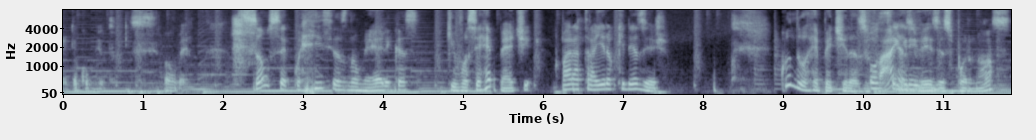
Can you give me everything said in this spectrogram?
Eu tô com medo. Vamos ver. São sequências numéricas que você repete para atrair o que deseja. Quando repetidas O várias segredo. vezes por nós,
